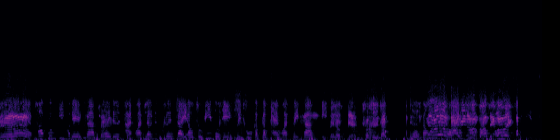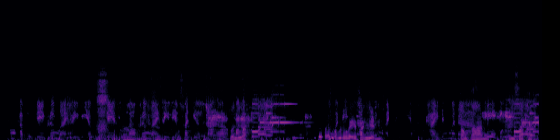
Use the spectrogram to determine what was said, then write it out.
เนื้อแอบชอบรุ่นพี่คนเองครับเคยเดินผ่านวัดแล้วนึกคลื่นใจเอาจูดี้ตัวเองไปถูกับกำแพงวัดไหมครับ อีกนะอีครับกเนี่ยก็คือถ้า เถอะน้องมึงเลิกตายพี่น้องสามสี่วันเลย สี่เหลี่ยมสู้ครับลุงเอเครื่องหมายสี่เหลี่ยมลุงเอสุดหล่อเครื่องหมายสี่เหลี่ยมปันเหยิน ใช่ครับตัวเลือกมึงไปฟังเหยิน ไข่นึ่งมะนาวต้องการโอ้มึงเอรีซอสแพ็ค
